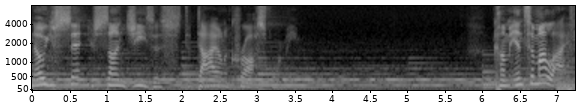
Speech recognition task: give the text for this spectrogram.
Know you sent your son Jesus to die on a cross for me. Come into my life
